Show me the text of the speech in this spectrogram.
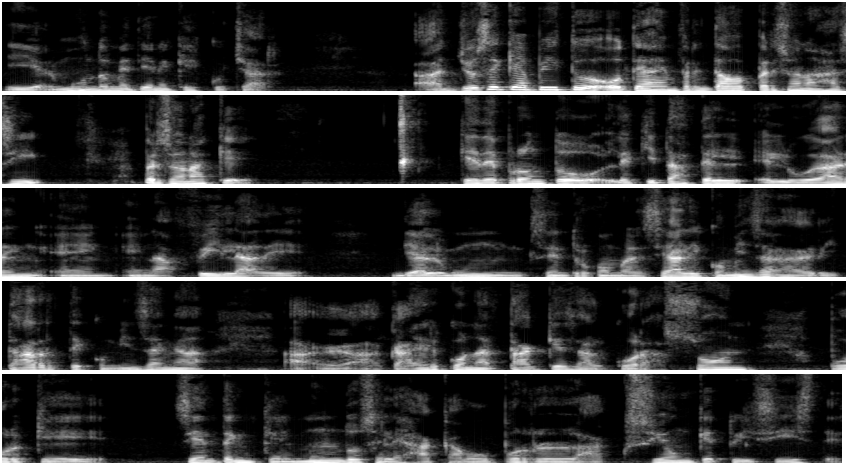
y el mundo me tiene que escuchar. Ah, yo sé que has visto o te has enfrentado a personas así, personas que, que de pronto le quitaste el, lugar en, en, la fila de, de algún centro comercial y comienzan a gritarte, comienzan a, a, caer con ataques al corazón porque sienten que el mundo se les acabó por la acción que tú hiciste.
